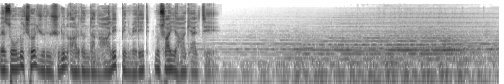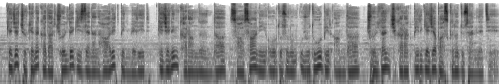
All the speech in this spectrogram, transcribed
ve zorlu çöl yürüyüşünün ardından Halid bin Velid Musayyah'a geldi. Gece çökene kadar çölde gizlenen Halid bin Velid, gecenin karanlığında Sasani ordusunun uyuduğu bir anda çölden çıkarak bir gece baskını düzenledi.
